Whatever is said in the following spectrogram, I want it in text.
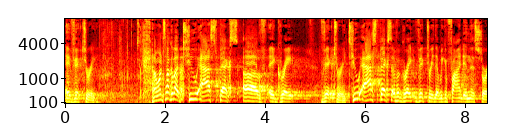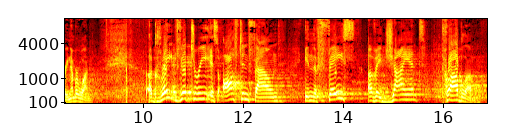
a victory. And I want to talk about two aspects of a great victory. Two aspects of a great victory that we can find in this story. Number one, a great victory is often found in the face of a giant problem.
